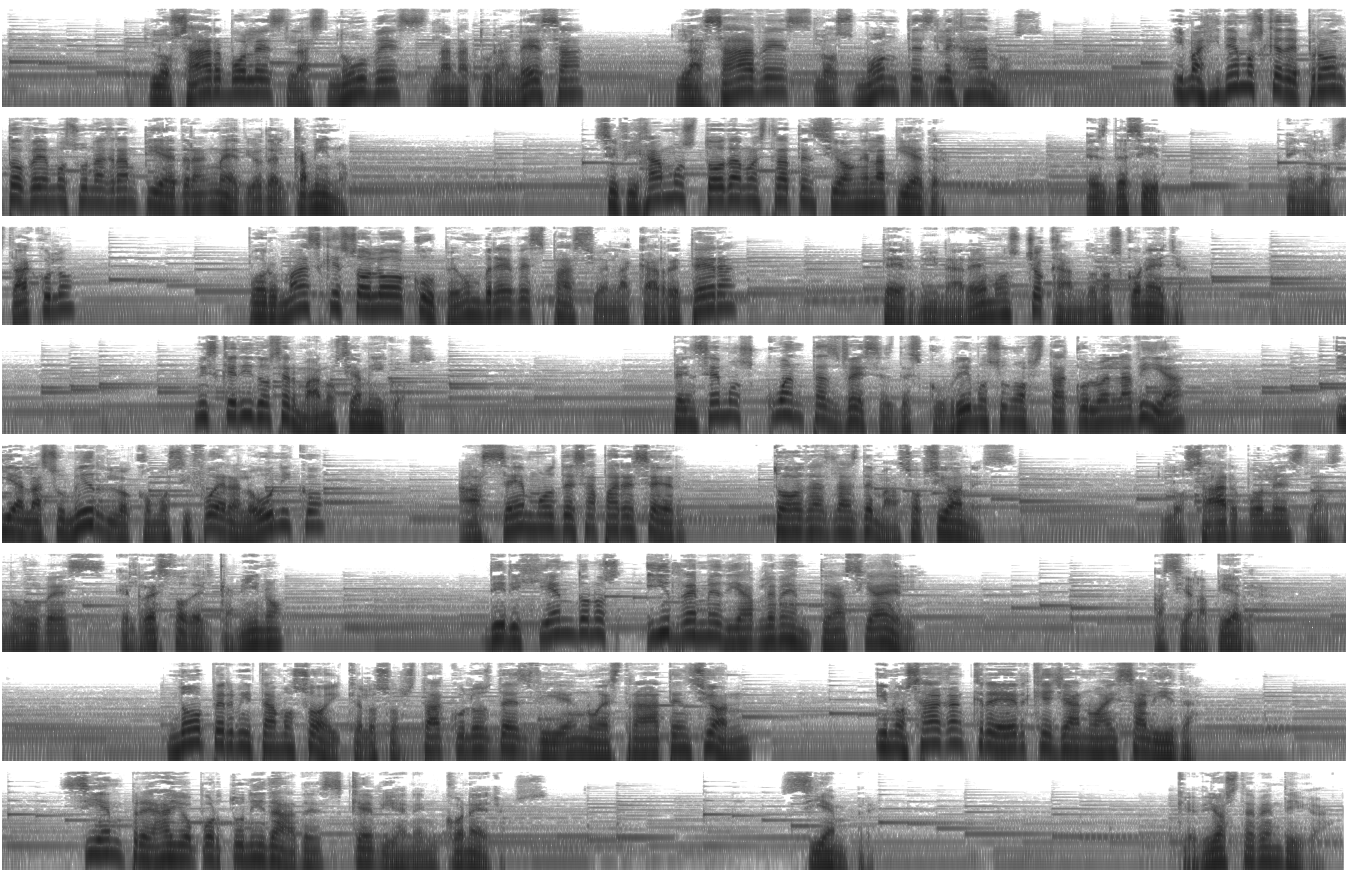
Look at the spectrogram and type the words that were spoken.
los árboles, las nubes, la naturaleza, las aves, los montes lejanos. Imaginemos que de pronto vemos una gran piedra en medio del camino. Si fijamos toda nuestra atención en la piedra, es decir, en el obstáculo, por más que solo ocupe un breve espacio en la carretera, terminaremos chocándonos con ella. Mis queridos hermanos y amigos, Pensemos cuántas veces descubrimos un obstáculo en la vía y al asumirlo como si fuera lo único, hacemos desaparecer todas las demás opciones. Los árboles, las nubes, el resto del camino, dirigiéndonos irremediablemente hacia él, hacia la piedra. No permitamos hoy que los obstáculos desvíen nuestra atención y nos hagan creer que ya no hay salida. Siempre hay oportunidades que vienen con ellos. Siempre. Que Dios te bendiga.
